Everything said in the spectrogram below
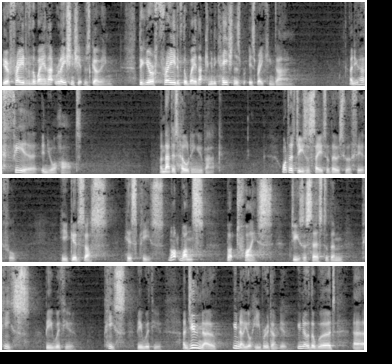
You're afraid of the way that relationship is going. That you're afraid of the way that communication is, is breaking down and you have fear in your heart. And that is holding you back. What does Jesus say to those who are fearful? He gives us his peace. Not once, but twice. Jesus says to them, Peace be with you. Peace be with you. And you know, you know your Hebrew, don't you? You know the word, uh,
